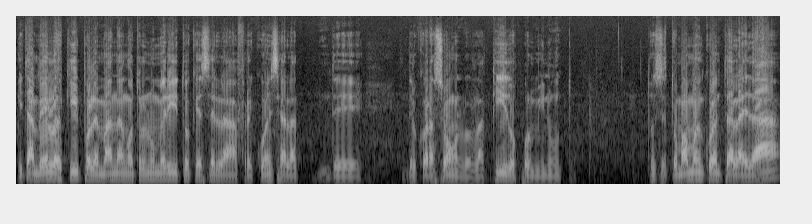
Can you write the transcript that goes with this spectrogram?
Y también los equipos le mandan otro numerito que es la frecuencia del corazón, los latidos por minuto. Entonces, tomamos en cuenta la edad,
